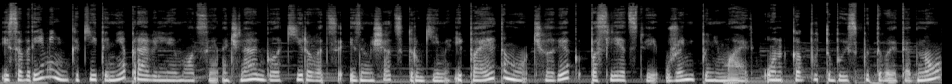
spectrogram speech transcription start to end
И со временем какие-то неправильные эмоции начинают блокироваться и замещаться другими. И поэтому человек впоследствии уже не понимает. Он как будто бы испытывает одно,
